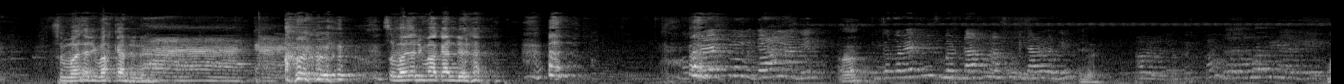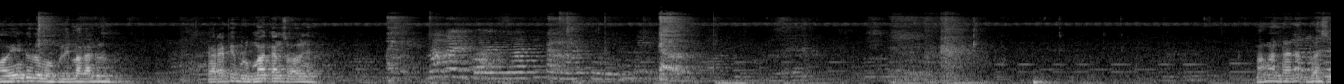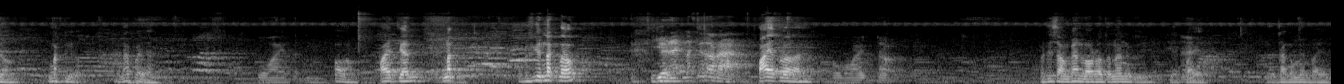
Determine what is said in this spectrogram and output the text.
Semuanya dimakan. Makan. Semuanya dimakan dia. Hah? Iya. Oh, oke. Mau ini dulu, mau beli makan dulu. Kak Revi belum makan soalnya. Makan itu orang ngasih sama aku. Mangan anak belas yo. Enak yo. Kenapa ya? Wah itu. Oh, pahit kan? Enak. Habis enak tau? Iya nek nek ora. Pahit malah. Wah itu. Berarti sampean loro tenan kuwi. Ya pahit. Nah, cangkemnya pahit.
